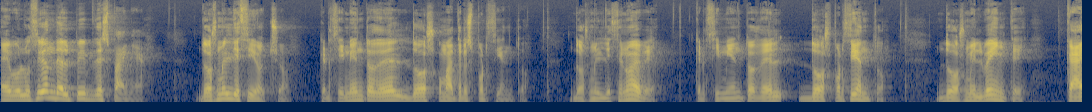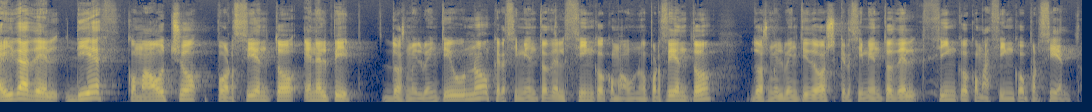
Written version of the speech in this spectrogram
Evolución del PIB de España. 2018, crecimiento del 2,3%. 2019, crecimiento del 2%. 2020, caída del 10,8% en el PIB. 2021, crecimiento del 5,1%. 2022, crecimiento del 5,5%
